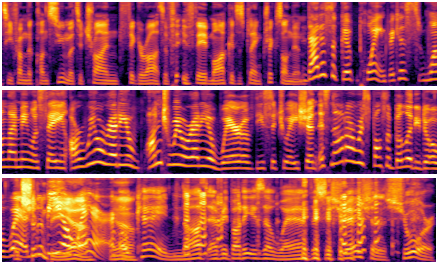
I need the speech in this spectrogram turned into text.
Responsibility from the consumer to try and figure out if, if their market is playing tricks on them. That is a good point because Wan Lai Ming was saying, "Are we already? Aren't we already aware of the situation? It's not our responsibility to aware to shouldn't be, be, yeah. aware." Yeah. Okay, not everybody is aware of the situation, sure.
